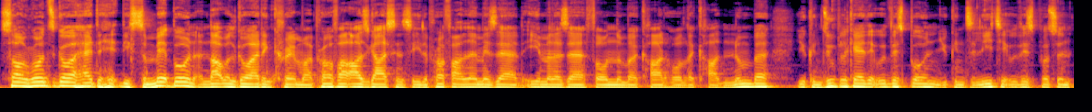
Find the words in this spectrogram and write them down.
So I'm going to go ahead and hit the submit button, and that will go ahead and create my profile. As you guys can see, the profile name is there, the email is there, phone number, card holder, card number. You can duplicate it with this button, you can delete it with this button,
